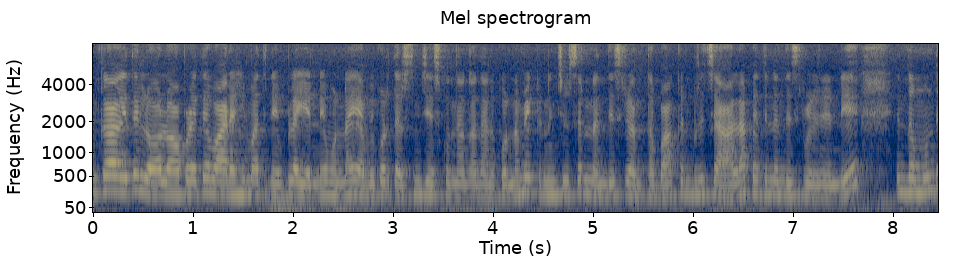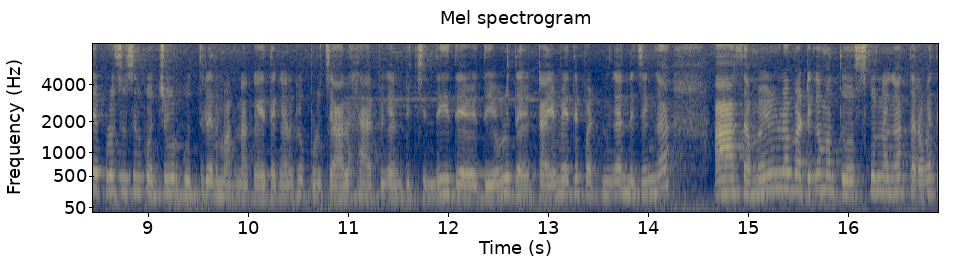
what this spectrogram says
ఇంకా అయితే లో లోపలైతే వారహిమతి నింపులు అవన్నీ ఉన్నాయి. అవి కూడా దర్శనం చేసుకుందాం కదా అనుకున్నాం. ఇక్కడ నుంచి చూసాను నందీశ్వరుడు అంత బాగా కనిపిస్తుంది చాలా పెద్ద నందీశ్వరుడు అండి ఇంతకుముందు ఎప్పుడో చూసాను కొంచెం కూడా గుర్తులేదు అనమాట నాకైతే కనుక. ఇప్పుడు చాలా హ్యాపీగా అనిపించింది. దేవుడు టైం అయితే పట్టింది కానీ నిజంగా ఆ సమయంలో బట్టిగా మనం తోసుకున్నాం కానీ తర్వాత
